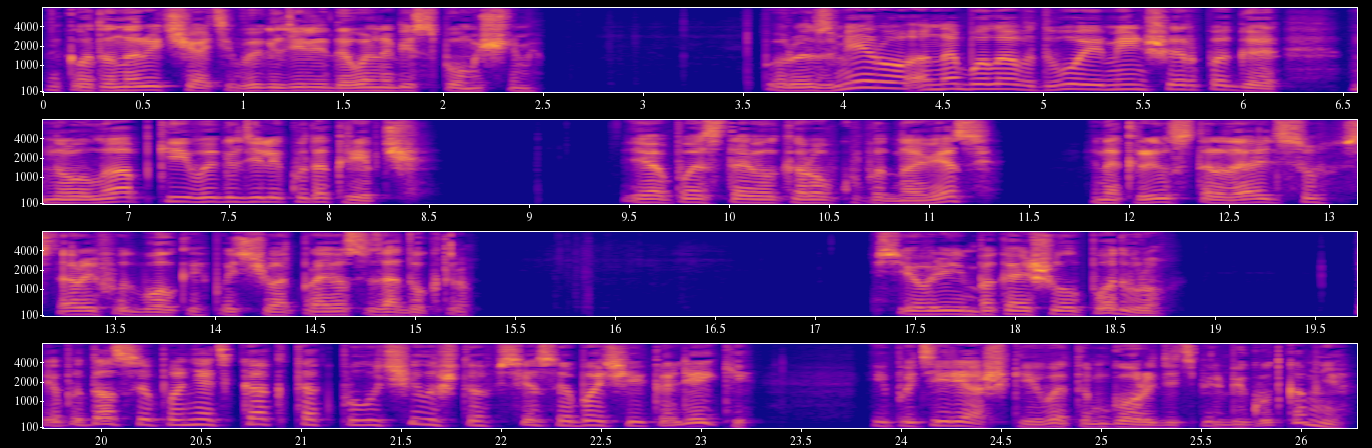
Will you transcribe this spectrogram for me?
на кого-то нарычать выглядели довольно беспомощными. По размеру она была вдвое меньше РПГ, но лапки выглядели куда крепче. Я поставил коробку под навес и накрыл страдальцу старой футболкой, после чего отправился за доктором. Все время, пока я шел по двору, я пытался понять, как так получилось, что все собачьи коллеги и потеряшки в этом городе теперь бегут ко мне.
